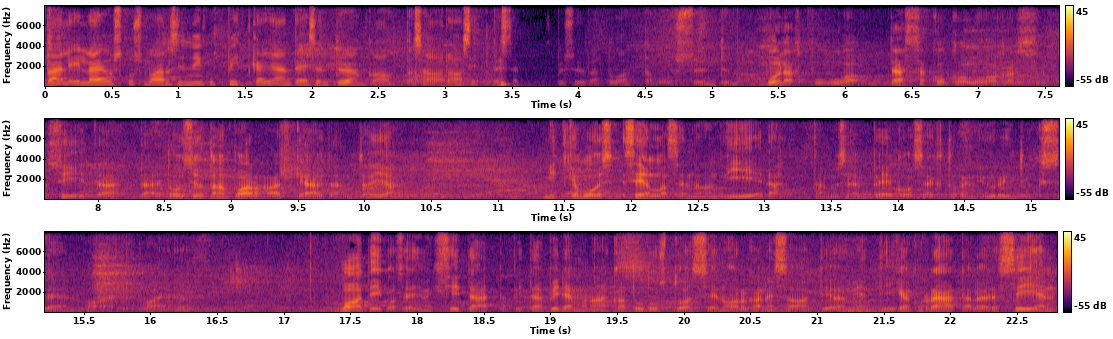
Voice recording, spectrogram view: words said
välillä joskus varsin niin kuin pitkäjänteisen työn kautta saadaan sitten se pysyvä tuottavuus syntymään. Voidaanko puhua tässä koko luokassa siitä, että, että olisi jotain parhaita käytäntöjä, mitkä voisi sellaisenaan viedä tämmöiseen PK-sektorin yritykseen vai, vai vaatiiko se esimerkiksi sitä, että pitää pidemmän aikaa tutustua siihen organisaatioon ja miettiä ikään kuin räätälöidä siihen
